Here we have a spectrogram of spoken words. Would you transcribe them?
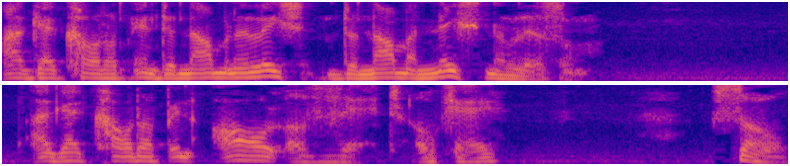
I got caught up in denomination, denominationalism. I got caught up in all of that, okay? So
